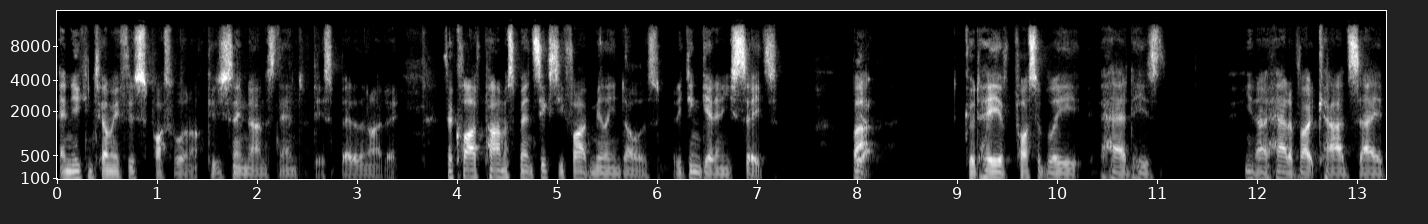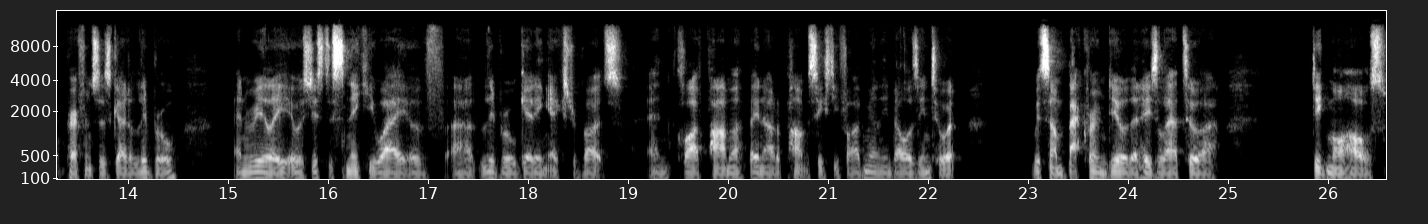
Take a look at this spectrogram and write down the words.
and you can tell me if this is possible or not because you seem to understand this better than I do. So Clive Palmer spent sixty-five million dollars, but he didn't get any seats. But could he have possibly had his, you know, had a vote card say preferences go to Liberal, and really it was just a sneaky way of uh, Liberal getting extra votes, and Clive Palmer being able to pump sixty-five million dollars into it with some backroom deal that he's allowed to uh, dig more holes.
